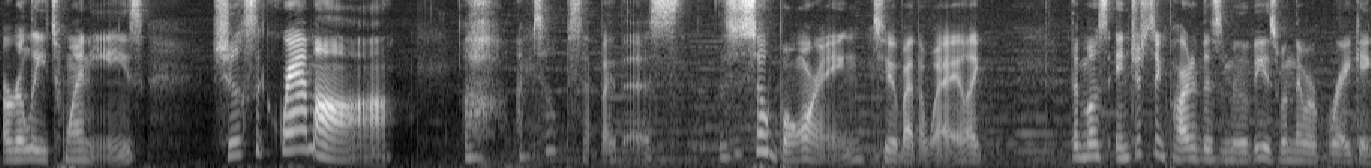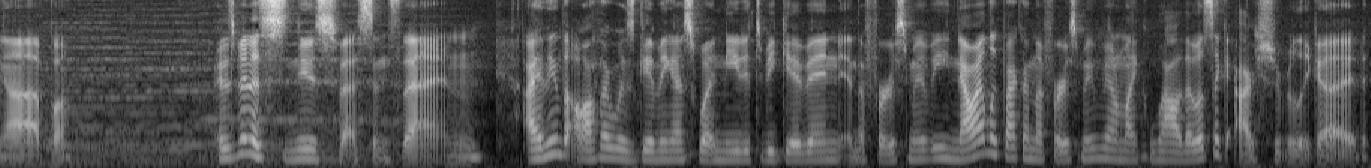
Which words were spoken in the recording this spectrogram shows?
early twenties. She looks like grandma. Oh, I'm so upset by this. This is so boring too. By the way, like the most interesting part of this movie is when they were breaking up. It's been a snooze fest since then. I think the author was giving us what needed to be given in the first movie. Now I look back on the first movie and I'm like, wow, that was like actually really good.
